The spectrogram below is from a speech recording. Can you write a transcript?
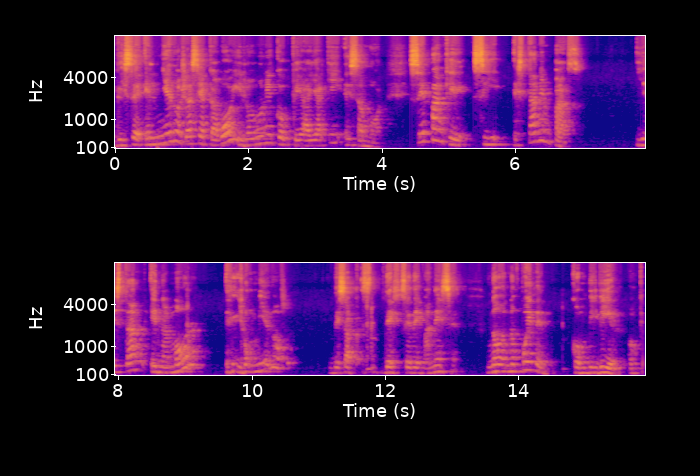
dice, el miedo ya se acabó y lo único que hay aquí es amor. Sepan que si están en paz y están en amor, los miedos se desvanecen. No, no pueden convivir, ¿ok?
